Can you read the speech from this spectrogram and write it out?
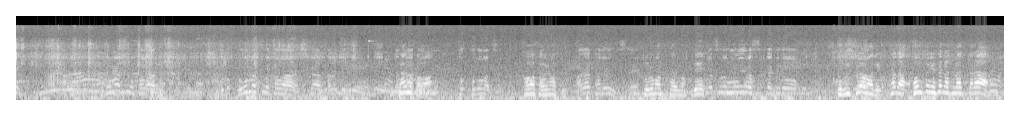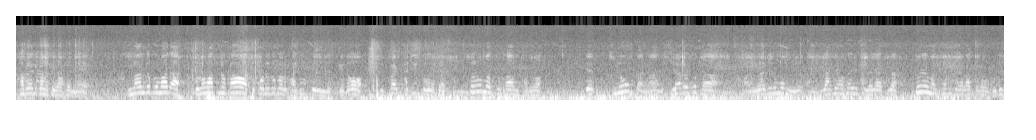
い。トドマツの皮、トドトドマツの皮しか食べてるの。何の皮トトドマツ。皮食べます。あれは食べるんですね。トドマツ食べます。でト、ドマツの匂いは好きだけど、拳はまで、ただ本当に餌なくなったら食べるかもしれませんね。今のところまだトドマツの皮はところどころかじってるんですけど、いっぱいかじるところでトドマツの皮も食べます。で、昨日かな、調べとか、あの裏も東山サービスのやつが去年まで食べてなかったのが今年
